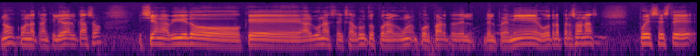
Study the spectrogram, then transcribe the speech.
¿no? Con la tranquilidad del caso. Si han habido que algunas exabrutos por, por parte del, del Premier u otras personas, pues este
